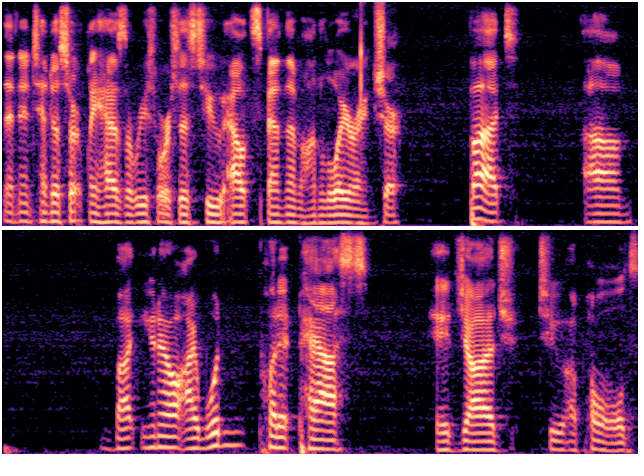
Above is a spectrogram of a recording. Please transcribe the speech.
then Nintendo certainly has the resources to outspend them on lawyering. sure. But, um, but you know, I wouldn't put it past a judge to uphold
